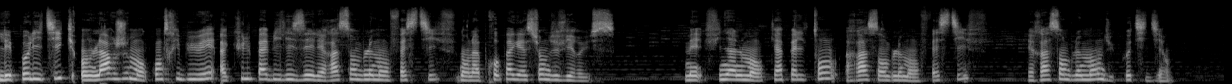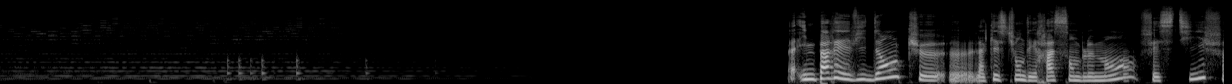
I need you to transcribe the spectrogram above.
Les politiques ont largement contribué à culpabiliser les rassemblements festifs dans la propagation du virus. Mais finalement, qu'appelle-t-on rassemblement festif et rassemblement du quotidien? Il me paraît évident que euh, la question des rassemblements festifs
